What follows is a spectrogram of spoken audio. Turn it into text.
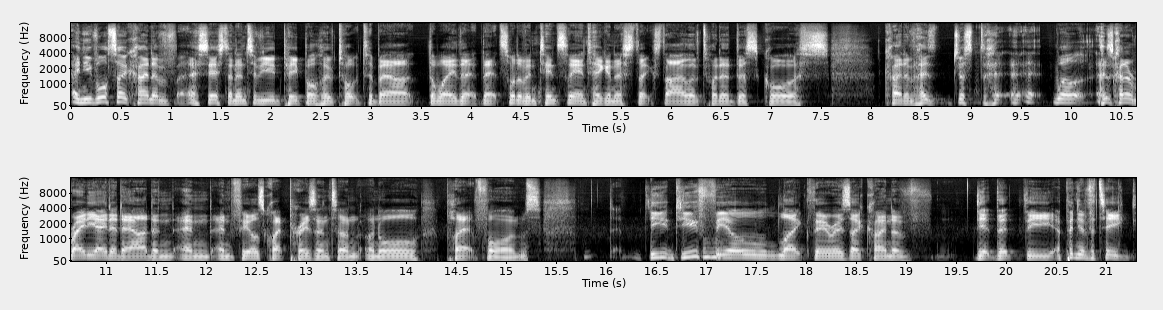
and you've also kind of assessed and interviewed people who've talked about the way that that sort of intensely antagonistic style of Twitter discourse kind of has just well has kind of radiated out and and and feels quite present on on all platforms. Do you do you mm-hmm. feel like there is a kind of that the, the opinion fatigue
